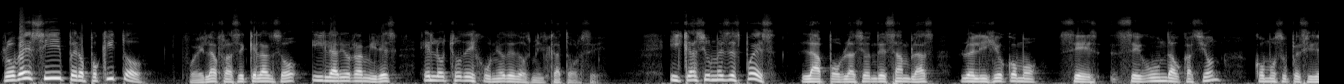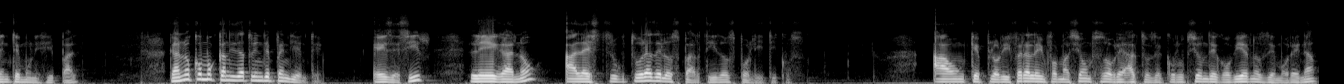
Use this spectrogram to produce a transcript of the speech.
Robé sí, pero poquito, fue la frase que lanzó Hilario Ramírez el 8 de junio de 2014. Y casi un mes después, la población de San Blas lo eligió como segunda ocasión como su presidente municipal. Ganó como candidato independiente. es decir, le ganó a la estructura de los partidos políticos. Aunque prolifera la información sobre actos de corrupción de gobiernos de Morena,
